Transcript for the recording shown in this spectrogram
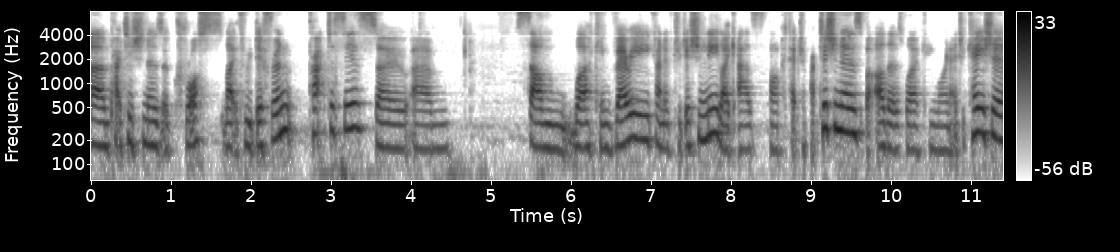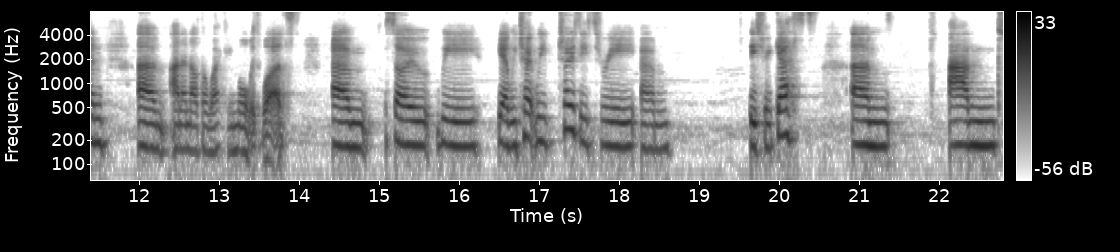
um, practitioners across, like through different practices. So um, some working very kind of traditionally, like as architecture practitioners, but others working more in education, um, and another working more with words. Um, so we, yeah, we chose we chose these three um, these three guests, um, and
